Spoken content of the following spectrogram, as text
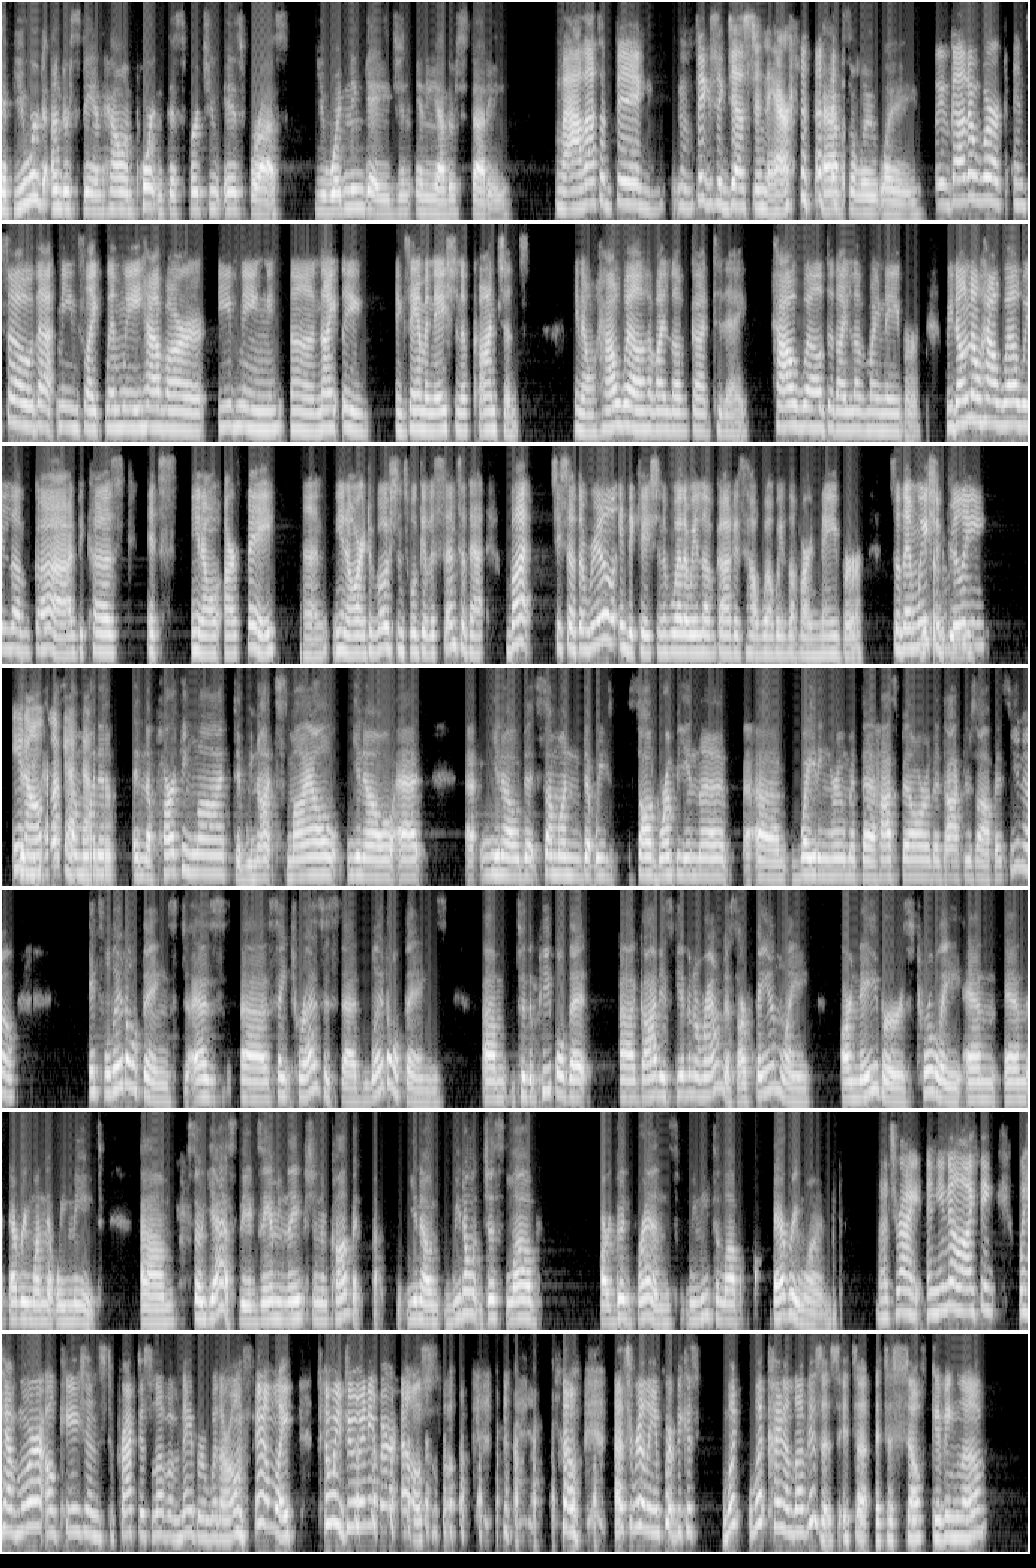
if you were to understand how important this virtue is for us, you wouldn't engage in any other study. Wow, that's a big, big suggestion there. Absolutely. We've got to work. And so that means like when we have our evening, uh, nightly examination of conscience, you know, how well have I loved God today? How well did I love my neighbor? We don't know how well we love God because it's, you know, our faith and, you know, our devotions will give a sense of that. But she said the real indication of whether we love God is how well we love our neighbor. So then we yeah, should really, we, you know, look at that. In, in the parking lot, did we not smile, you know, at, uh, you know, that someone that we saw Grumpy in the uh, waiting room at the hospital or the doctor's office. You know, it's little things, as uh, Saint Therese has said, little things um, to the people that uh, God has given around us, our family, our neighbors, truly, and and everyone that we meet. Um, so yes, the examination of confidence. Uh, you know, we don't just love our good friends; we need to love everyone. That's right. And you know, I think we have more occasions to practice love of neighbor with our own family than we do anywhere else. so that's really important because what what kind of love is this? It's a it's a self-giving love,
